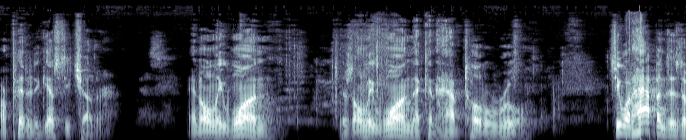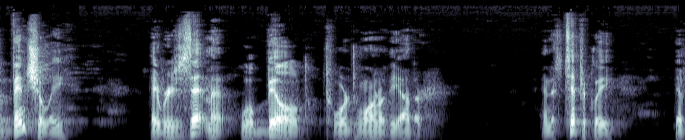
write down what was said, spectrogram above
are pitted against each other. And only one there's only one that can have total rule. See, what happens is eventually a resentment will build towards one or the other. And it's typically, if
